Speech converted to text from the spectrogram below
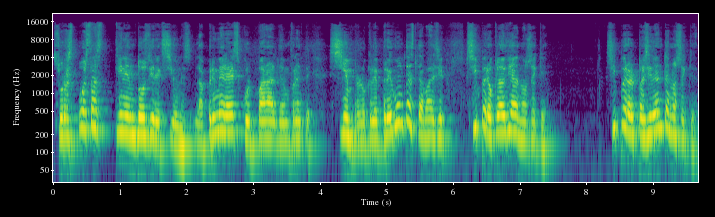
Sus respuestas tienen dos direcciones. La primera es culpar al de enfrente. Siempre lo que le preguntas te va a decir, sí, pero Claudia no sé qué. Sí, pero el presidente no sé qué.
